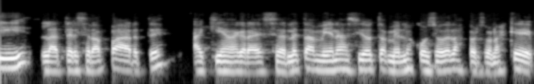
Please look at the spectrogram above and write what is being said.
Y la tercera parte, a quien agradecerle también ha sido también los consejos de las personas que,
